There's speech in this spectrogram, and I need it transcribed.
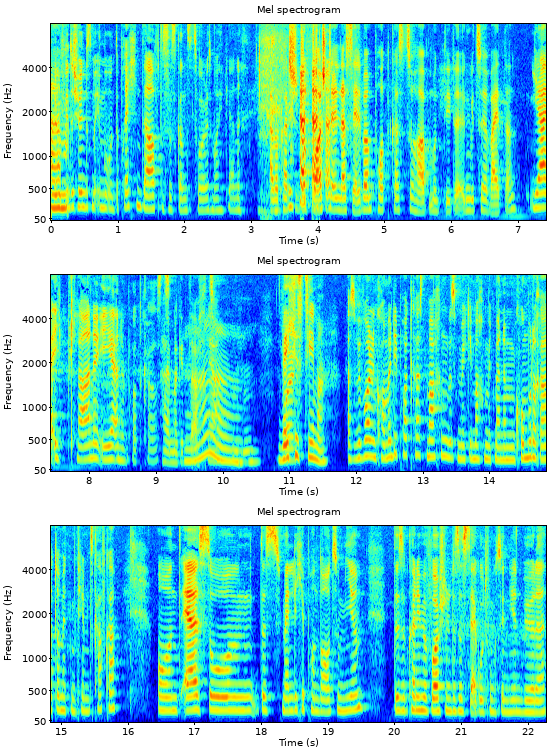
Ich Ähm, finde es schön, dass man immer unterbrechen darf. Das ist ganz toll. Das mache ich gerne. Aber kannst du dir vorstellen, da selber einen Podcast zu haben und die da irgendwie zu erweitern? Ja, ich plane eher einen Podcast. Wir gedacht. ah, welches Thema? Also wir wollen einen Comedy-Podcast machen. Das möchte ich machen mit meinem Co-Moderator, mit dem Clemens Kafka. Und er ist so das männliche Pendant zu mir. Deshalb kann ich mir vorstellen, dass es sehr gut funktionieren würde.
